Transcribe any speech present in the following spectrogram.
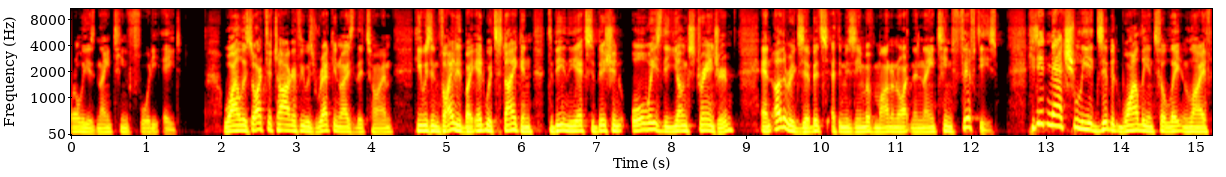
early as 1948. While his art photography was recognized at the time, he was invited by Edward Steichen to be in the exhibition Always the Young Stranger and other exhibits at the Museum of Modern Art in the 1950s. He didn't actually exhibit widely until late in life,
